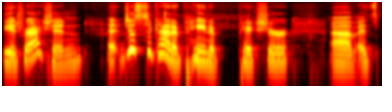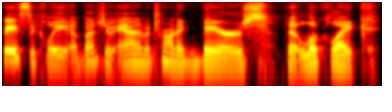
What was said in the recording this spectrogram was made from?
the attraction, uh, just to kind of paint a picture, um, it's basically a bunch of animatronic bears that look like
